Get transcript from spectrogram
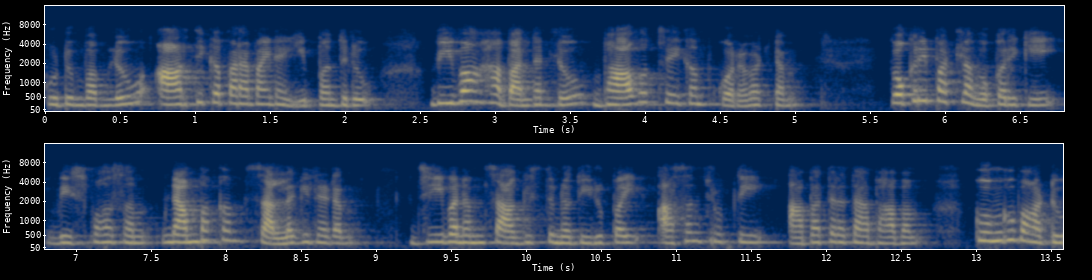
కుటుంబంలో ఆర్థికపరమైన ఇబ్బందులు వివాహ బంధంలో భావోద్వేగం కొరవట్టం ఒకరి పట్ల ఒకరికి విశ్వాసం నమ్మకం సల్లగినడం జీవనం సాగిస్తున్న తీరుపై అసంతృప్తి అభద్రతాభావం కుంగుబాటు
